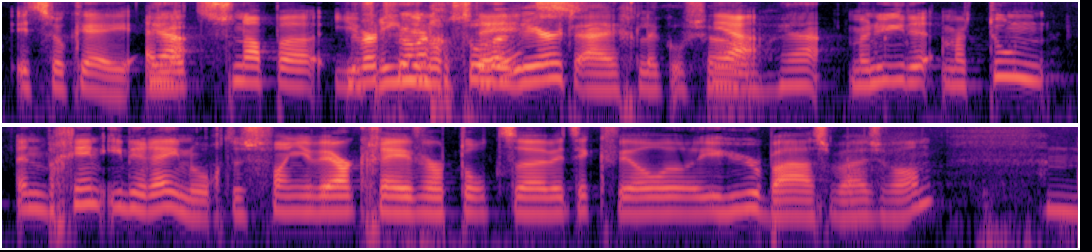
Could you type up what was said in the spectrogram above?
it's oké. Okay. En dat snappen je, je werd vrienden nog getolereerd steeds. eigenlijk of zo. Ja. ja. Maar, nu, maar toen, in het begin iedereen nog. Dus van je werkgever tot, uh, weet ik veel, je huurbaas bij ze van. Mm.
